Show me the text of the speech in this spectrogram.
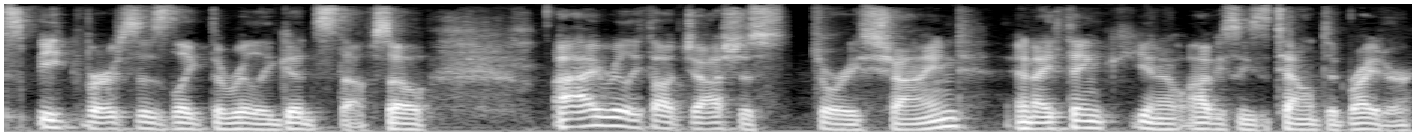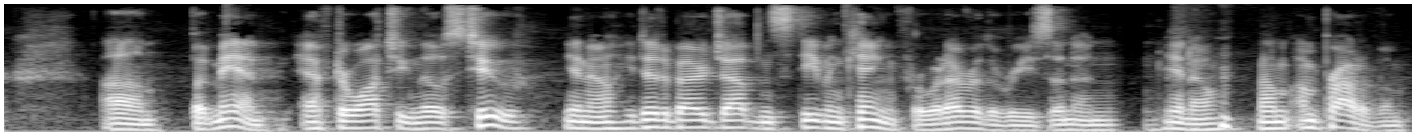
speak, versus like the really good stuff. So I really thought Josh's story shined, and I think you know obviously he's a talented writer. Um, but man, after watching those two, you know, he did a better job than Stephen King for whatever the reason, and you know, I'm I'm proud of him.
